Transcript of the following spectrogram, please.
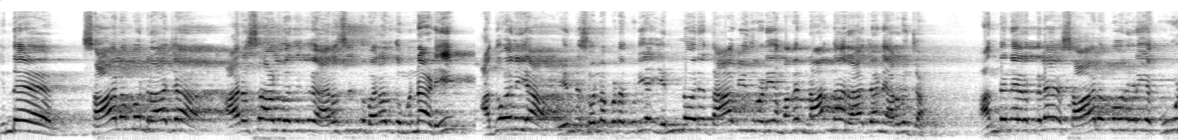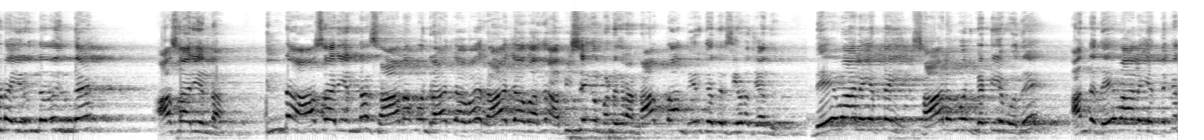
இந்த சாலமன் ராஜா அரசாளுவதற்கு அரசுக்கு வர்றதுக்கு முன்னாடி அதோனியா என்று சொல்லப்படக்கூடிய இன்னொரு தாவீதனுடைய மகன் நான் தான் ராஜான்னு அறிவிச்சான். அந்த நேரத்தில் சாலமோனுடைய கூட இருந்தது இந்த ஆசாரியன் தான் இந்த ஆசாரியன் தான் சாலமோன் ராஜாவை ராஜாவாக அபிஷேகம் பண்ணுகிறான். நாத்தான் தீர்க்கதரிசியோட சேர்ந்து. தேவாலயத்தை சாலமோன் கட்டிய போது அந்த தேவாலயத்துக்கு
